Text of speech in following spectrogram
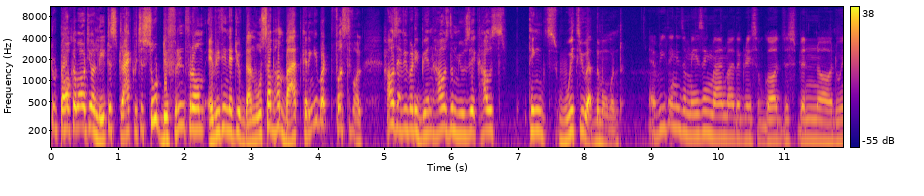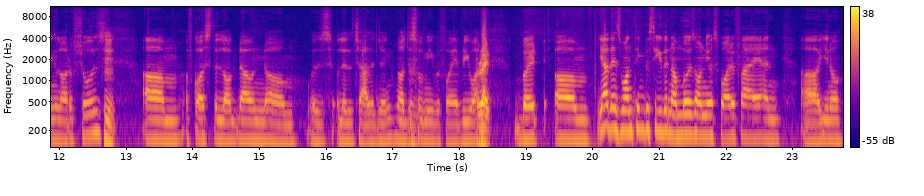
to talk about your latest track, which is so different from everything that you've done. वो सब हम बात करेंगे. But first of all, how's everybody been? How's the music? How's things with you at the moment? Everything is amazing, man. By the grace of God, just been uh, doing a lot of shows. Hmm. Um, of course, the lockdown um, was a little challenging, not just for me, but for everyone. Right. But um, yeah, there's one thing to see the numbers on your Spotify, and uh, you know,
